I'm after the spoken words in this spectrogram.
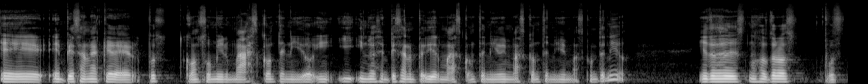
eh, empiezan a querer pues consumir más contenido y, y, nos empiezan a pedir más contenido y más contenido y más contenido. Y entonces nosotros pues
